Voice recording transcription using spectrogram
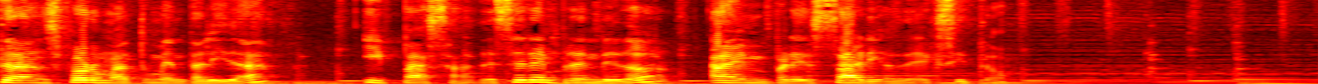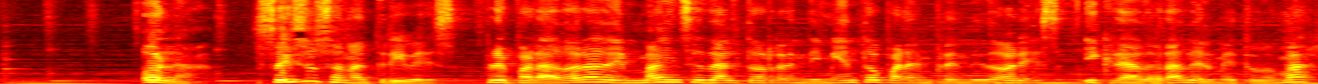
transforma tu mentalidad y pasa de ser emprendedor a empresario de éxito. Hola, soy Susana Trives, preparadora de Mindset de Alto Rendimiento para Emprendedores y creadora del método MAR.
